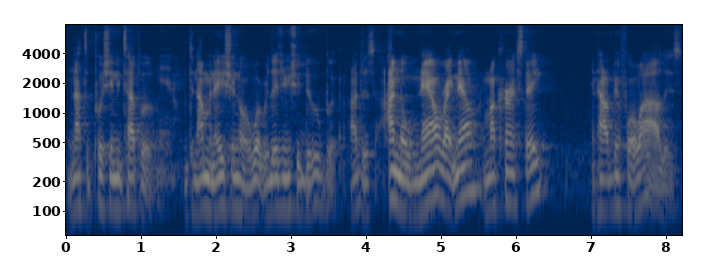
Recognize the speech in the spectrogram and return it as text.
not to push any type of Yeah. denomination or what religion you should do, but I just, I know now, right now, in my current state, and how I've been for a while, is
